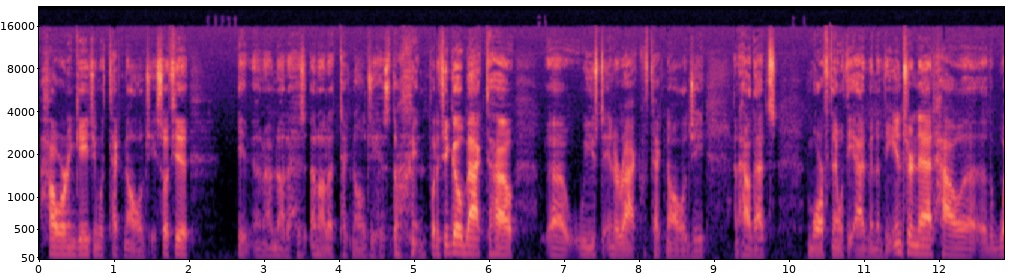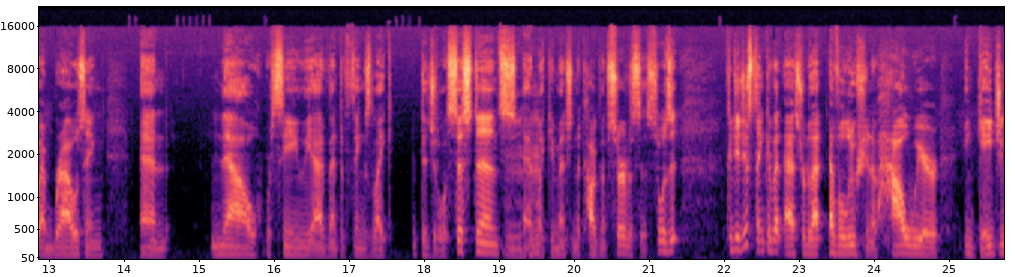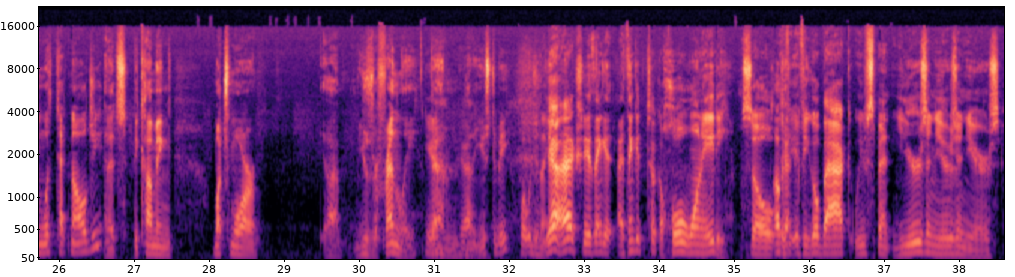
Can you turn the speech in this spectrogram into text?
how we're engaging with technology? So if you, and I'm not a I'm not a technology historian, but if you go back to how uh, we used to interact with technology and how that's morphed then with the advent of the internet, how uh, the web browsing, and now we're seeing the advent of things like digital assistants and like you mentioned the cognitive services so is it could you just think of it as sort of that evolution of how we're engaging with technology and it's becoming much more uh, user friendly Yeah, than, yeah. than it used to be what would you think Yeah, actually, I think it. I think it took a whole 180. So if, Okay. if you go back, we've spent years and years and years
